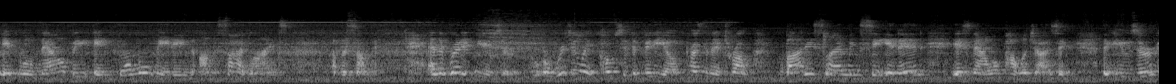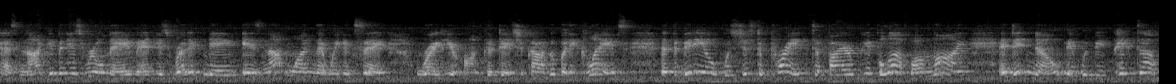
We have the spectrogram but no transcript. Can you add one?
It will now be a formal meeting on the sidelines of the summit. And the Reddit user who originally posted the video of President Trump body slamming CNN is now apologizing. The user has not given his real name, and his Reddit name is one that we can say right here on Good Day Chicago, but he claims that the video was just a prank to fire people up online and didn't know it would be picked up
